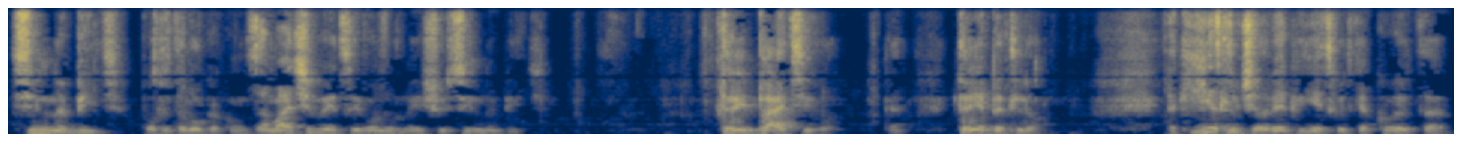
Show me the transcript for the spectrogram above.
сильно бить. После того, как он замачивается, его нужно еще сильно бить. Трепать его. Трепет лен. Так если у человека есть хоть какое-то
